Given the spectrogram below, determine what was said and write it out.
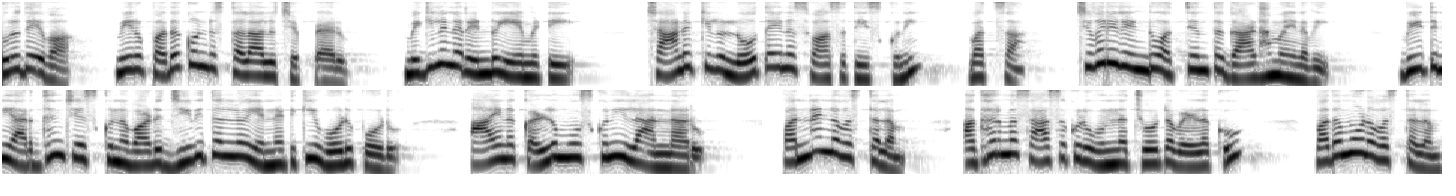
గురుదేవా మీరు పదకొండు స్థలాలు చెప్పారు. మిగిలిన రెండు ఏమిటి? చాణక్యులు లోతైన శ్వాస తీసుకుని వత్స. చివరి రెండు అత్యంత గాఢమైనవి. వీటిని అర్థం చేసుకున్నవాడు జీవితంలో ఎన్నటికీ ఓడిపోడు. ఆయన కళ్ళు మూసుకుని ఇలా అన్నారు. పన్నెండవ స్థలం. అధర్మ శాసకుడు ఉన్న చోట వెళ్ళకు. పదమూడవ స్థలం.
